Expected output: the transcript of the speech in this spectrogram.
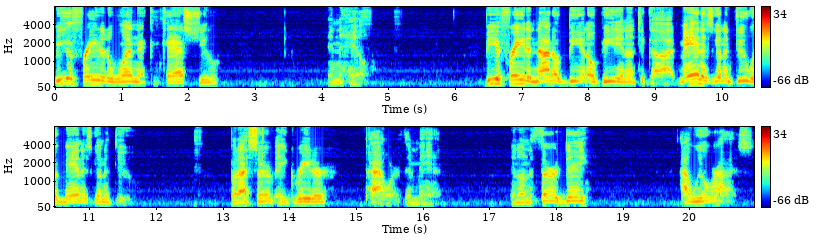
Be afraid of the one that can cast you in the hell. Be afraid of not being obedient unto God. Man is going to do what man is going to do. But I serve a greater power than man. And on the third day, I will rise.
